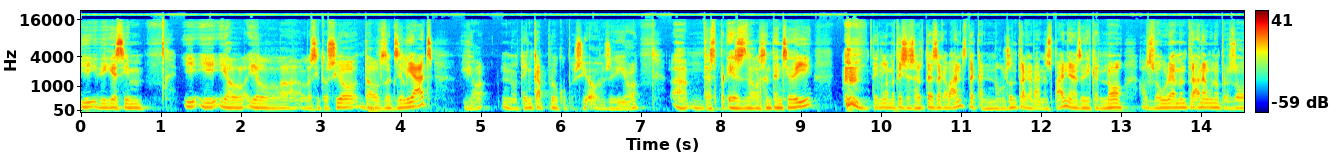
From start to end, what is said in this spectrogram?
i diguéssim, i, i, i, el, i el, la, la situació dels exiliats, jo no tinc cap preocupació. És a dir, jo, eh, després de la sentència d'ahir, tinc la mateixa certesa que abans de que no els entregaran a Espanya, és a dir, que no els veurem entrant a una presó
